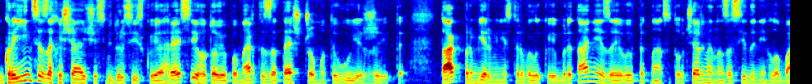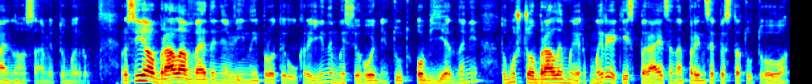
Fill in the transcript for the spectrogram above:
Українці, захищаючись від російської агресії, готові померти за те, що мотивує жити. Так, прем'єр-міністр Великої Британії заявив 15 червня на засіданні глобального саміту миру. Росія обрала введення війни проти України. Ми сьогодні тут об'єднані, тому що обрали мир. Мир, який спирається на принципи статуту ООН.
